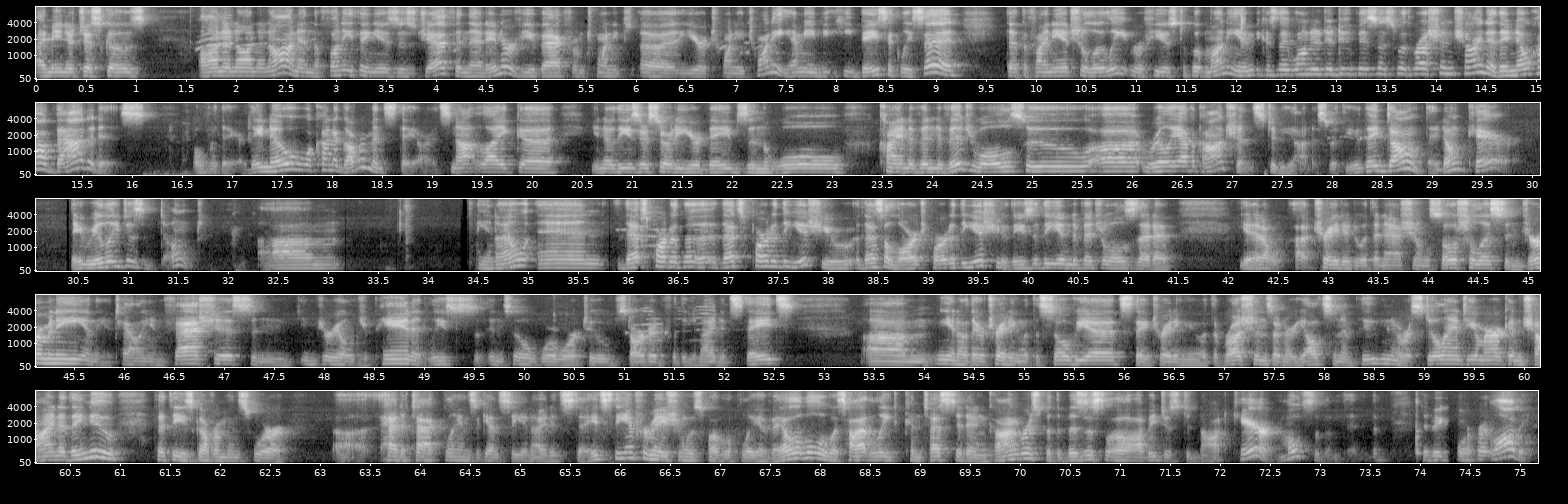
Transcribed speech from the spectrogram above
I mean, it just goes on and on and on. And the funny thing is, is Jeff in that interview back from 20 uh, year 2020. I mean, he basically said that the financial elite refused to put money in because they wanted to do business with Russia and China. They know how bad it is over there. They know what kind of governments they are. It's not like uh, you know these are sort of your babes in the wool kind of individuals who uh, really have a conscience. To be honest with you, they don't. They don't care They really just don't. Um, you know and that's part of the that's part of the issue that's a large part of the issue these are the individuals that have you know uh, traded with the national socialists in germany and the italian fascists and imperial japan at least until world war ii started for the united states. Um, you know they're trading with the soviets they trading with the russians under yeltsin and putin who are still anti-american. China they knew that these governments were uh, had attack plans against the United States. The information was publicly available. It was hotly contested in Congress, but the business lobby just did not care. Most of them did, the, the big corporate lobby.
